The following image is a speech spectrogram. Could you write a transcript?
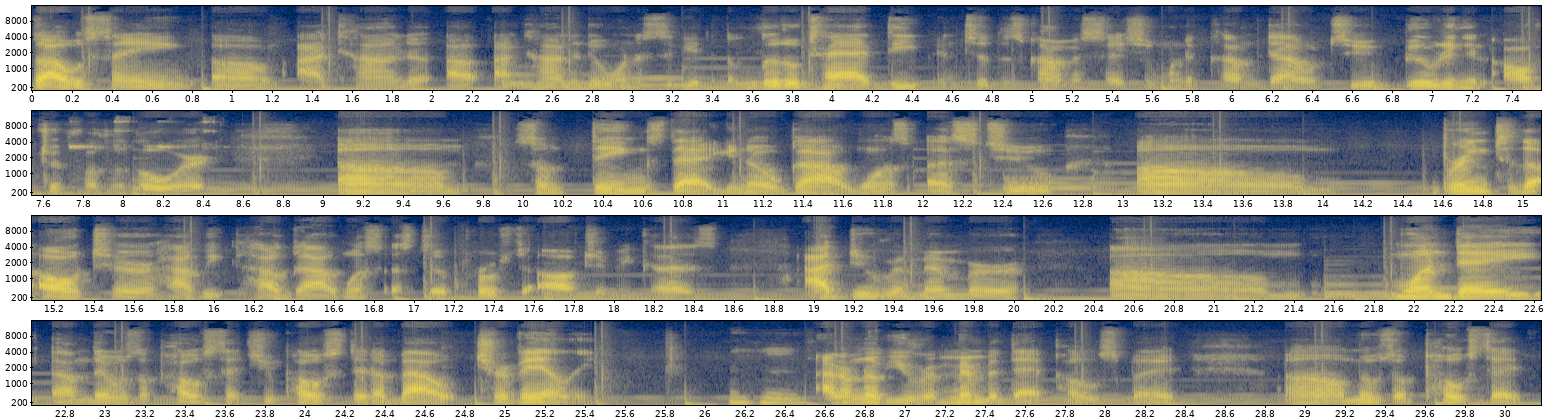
So I was saying, um, I kind of, I, I kind of do want us to get a little tad deep into this conversation when it comes down to building an altar for the Lord. Um, some things that you know God wants us to um, bring to the altar, how we, how God wants us to approach the altar. Because I do remember um, one day um, there was a post that you posted about travailing. Mm-hmm. I don't know if you remember that post, but um, it was a post that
